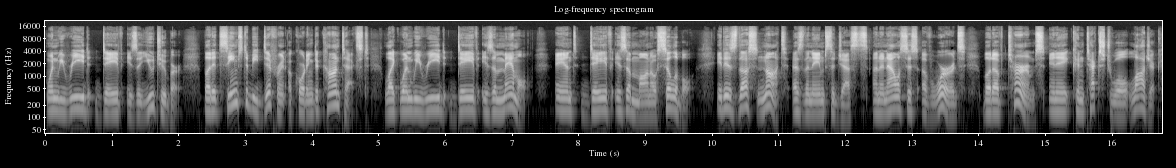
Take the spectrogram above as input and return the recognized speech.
when we read Dave is a YouTuber, but it seems to be different according to context, like when we read Dave is a mammal and Dave is a monosyllable. It is thus not, as the name suggests, an analysis of words, but of terms in a contextual logic.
